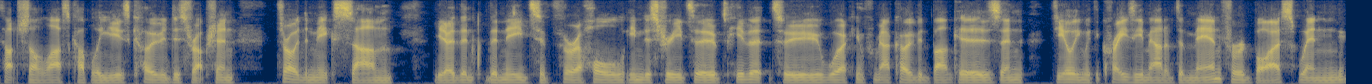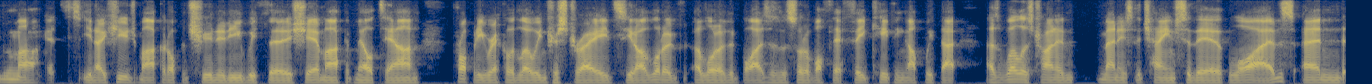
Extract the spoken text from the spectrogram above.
touched on the last couple of years, COVID disruption throw in the mix, um, you know, the, the need to, for a whole industry to pivot to working from our COVID bunkers and dealing with the crazy amount of demand for advice when mm-hmm. markets, you know, huge market opportunity with the share market meltdown, property record low interest rates. You know, a lot of a lot of advisors are sort of off their feet keeping up with that, as well as trying to manage the change to their lives and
